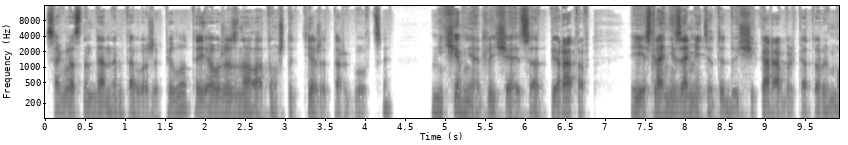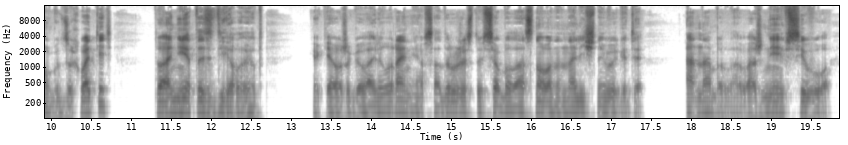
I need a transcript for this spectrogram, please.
Согласно данным того же пилота, я уже знал о том, что те же торговцы ничем не отличаются от пиратов, и если они заметят идущий корабль, который могут захватить, то они это сделают. Как я уже говорил ранее, в Содружестве все было основано на личной выгоде. Она была важнее всего —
